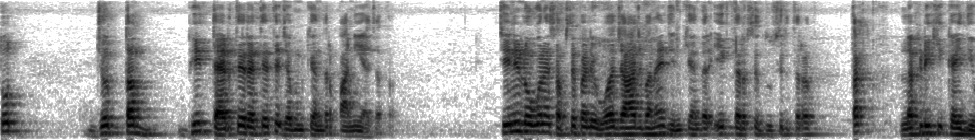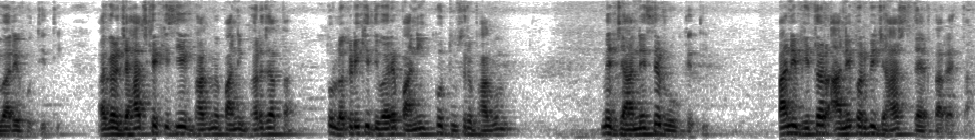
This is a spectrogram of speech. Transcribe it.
तो जो तब भी तैरते रहते थे जब उनके अंदर पानी आ जाता चीनी लोगों ने सबसे पहले वह जहाज़ बनाए जिनके अंदर एक तरफ़ से दूसरी तरफ़ तक लकड़ी की कई दीवारें होती थी। अगर जहाज़ के किसी एक भाग में पानी भर जाता तो लकड़ी की दीवारें पानी को दूसरे भागों में जाने से रोक देती। पानी भीतर आने पर भी जहाज़ तैरता रहता।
